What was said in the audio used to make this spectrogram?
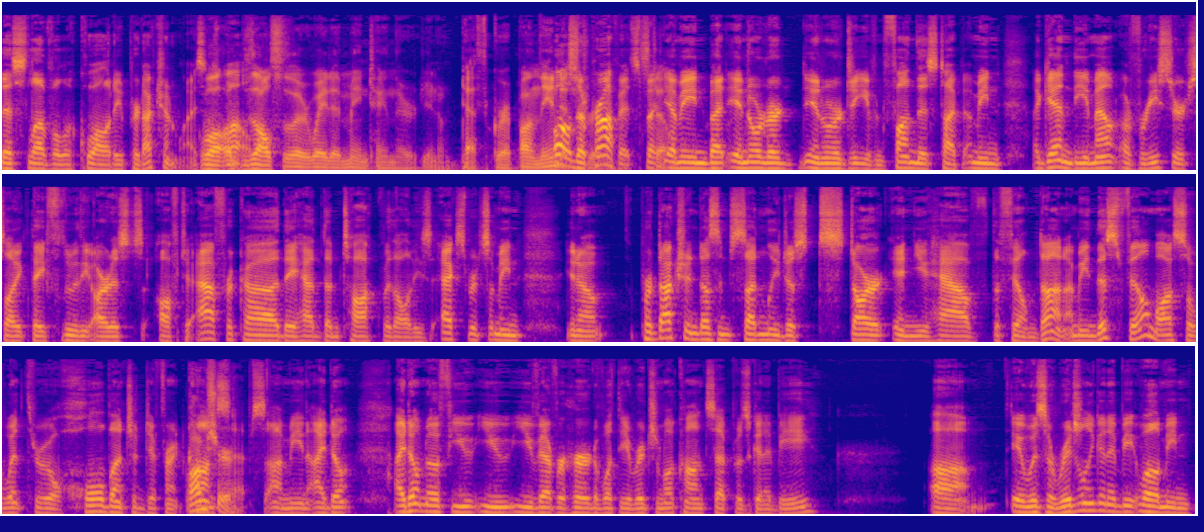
this level of quality production wise. Well, well. it's also their way to maintain their you know death grip on the industry. well, their profits, but still. I mean, but in order in order to even fund this type, I mean, again, the amount of research, like they flew the artists off to Africa, they had them talk with all these experts. I mean, you know, production doesn't suddenly just start and you have the film done. I mean, this film also went through a whole bunch of different Oh, I'm sure. concepts. I mean, I don't, I don't know if you you you've ever heard of what the original concept was going to be. Um, it was originally going to be well, I mean,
